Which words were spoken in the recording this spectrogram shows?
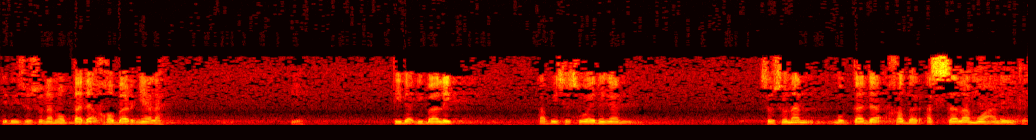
Jadi susunan mubtada khobarnya lah. Ya. Tidak dibalik tapi sesuai dengan susunan mubtada khabar assalamu alaika.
